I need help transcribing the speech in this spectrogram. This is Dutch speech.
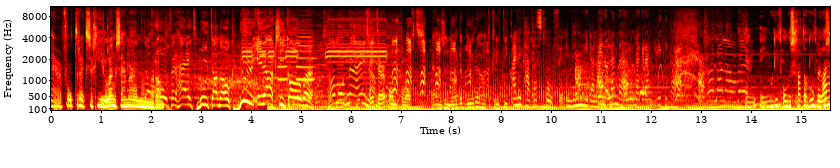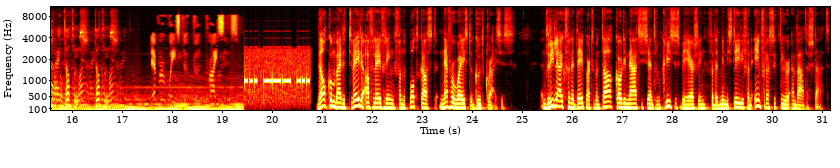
Er voltrekt zich hier langzaamaan een De ramp. overheid moet dan ook nu in actie komen. Twitter ontploft. Bij onze noorderburen had kritiek Eine Katastrophe in den In Niederlanden. Holanda hay una gran crítica. En je moet niet onderschatten hoe belangrijk dat is. Dat is. Never waste a good crisis. Welkom bij de tweede aflevering van de podcast Never Waste a Good Crisis. Een drieluik van het Departementaal Coördinatiecentrum Crisisbeheersing van het ministerie van Infrastructuur en Waterstaat.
